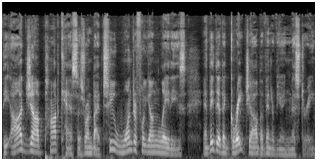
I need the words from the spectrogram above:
The Odd Job podcast is run by two wonderful young ladies, and they did a great job of interviewing Mystery.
